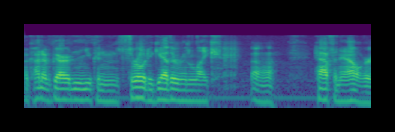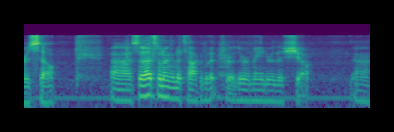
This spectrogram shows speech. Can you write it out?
a kind of garden you can throw together in like uh, half an hour or so? Uh, so that's what I'm going to talk about for the remainder of this show. Uh,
